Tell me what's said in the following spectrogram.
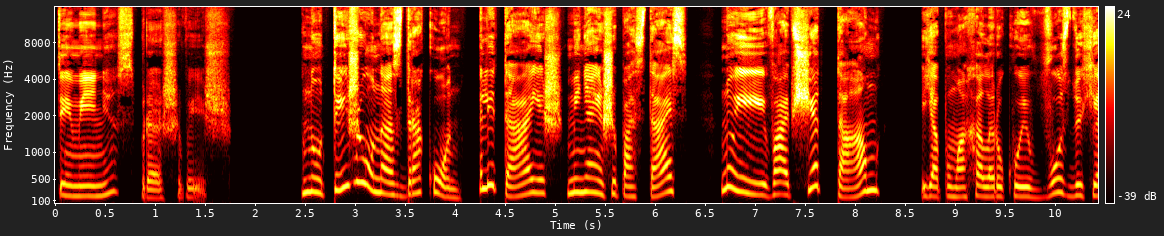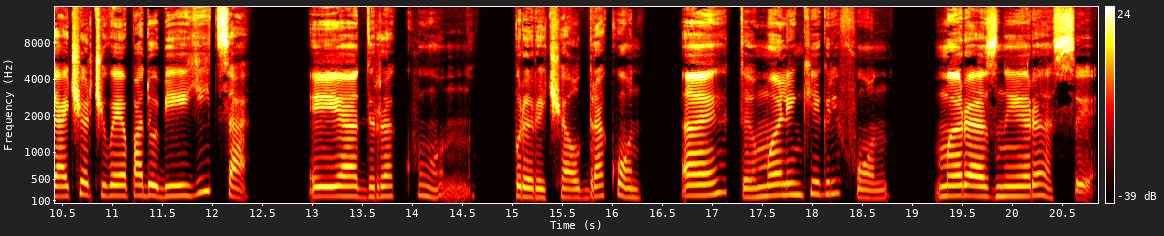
«Ты меня спрашиваешь?» «Ну ты же у нас дракон. Летаешь, меняешь ипостась. Ну и вообще там...» Я помахала рукой в воздухе, очерчивая подобие яйца. «Я дракон», — прорычал дракон, «а это маленький грифон. Мы разные расы,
